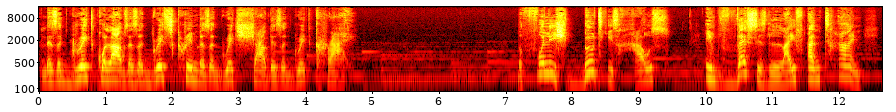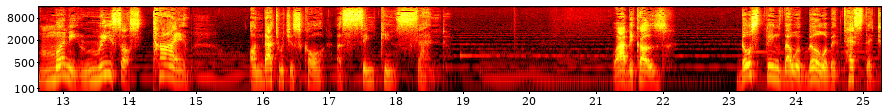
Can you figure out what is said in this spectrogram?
And there's a great collapse, there's a great scream, there's a great shout, there's a great cry. The foolish built his house, invests his life and time, money, resource, time on that which is called a sinking sand. Why? Because those things that were built will be tested.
